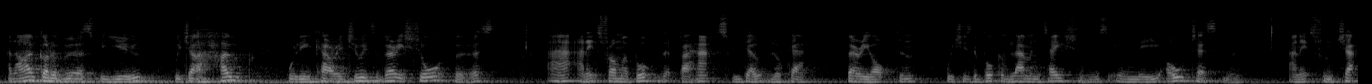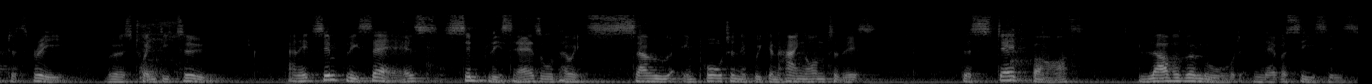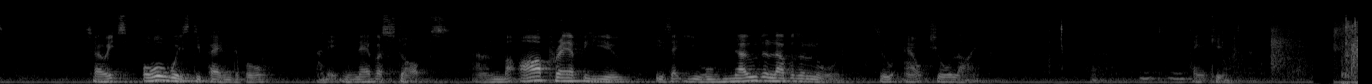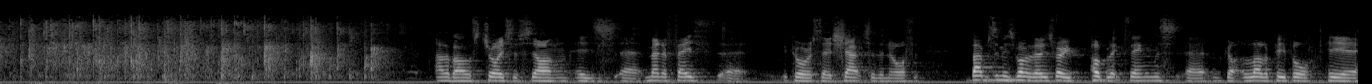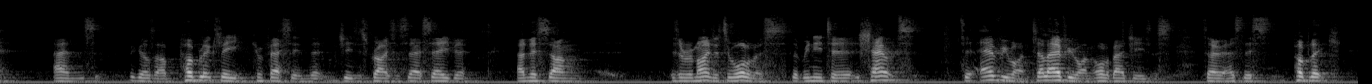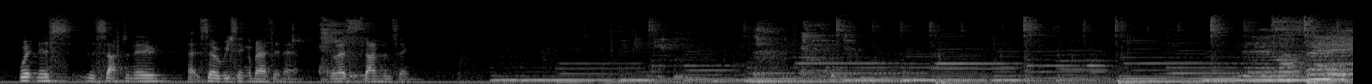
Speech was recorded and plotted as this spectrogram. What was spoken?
And I've got a verse for you, which I hope will encourage you. It's a very short verse, uh, and it's from a book that perhaps we don't look at very often, which is the book of Lamentations in the Old Testament. And it's from chapter 3, verse 22. And it simply says, simply says, although it's so important if we can hang on to this, the steadfast love of the Lord never ceases. So it's always dependable and it never stops. And our prayer for you is that you will know the love of the Lord throughout your life. Thank you. Thank you. Annabelle's choice of song is uh, Men of Faith. Uh, the chorus says, Shout to the North. Baptism is one of those very public things. Uh, we've got a lot of people here, and the girls are publicly confessing that Jesus Christ is their Saviour. And this song is a reminder to all of us that we need to shout to everyone, tell everyone all about Jesus. So, as this public witness this afternoon, uh, so we sing about it now. So, let's stand and sing. Sing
